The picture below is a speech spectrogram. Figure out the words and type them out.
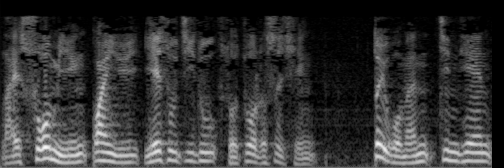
来说明关于耶稣基督所做的事情，对我们今天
